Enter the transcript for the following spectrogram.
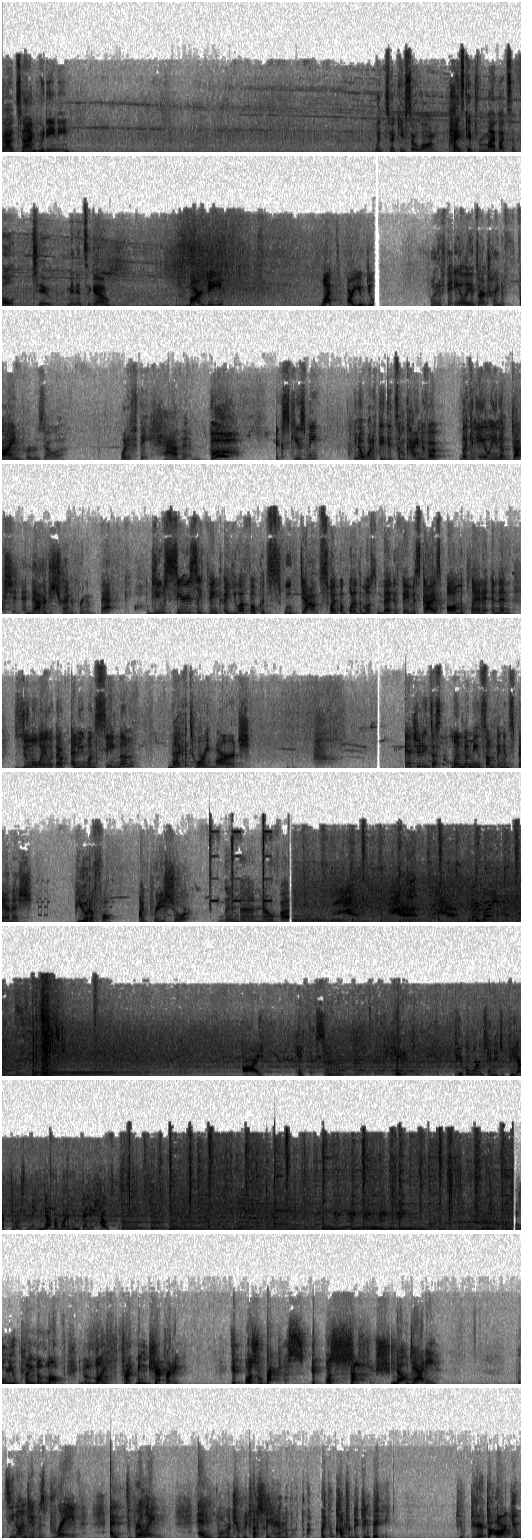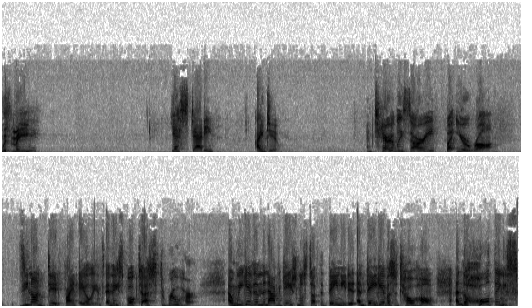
About time, Houdini. What took you so long? I skipped from my box a full two minutes ago. Margie! What are you doing? What if the aliens aren't trying to find Protozoa? What if they have him? Excuse me? You know, what if they did some kind of a, like an alien abduction, and now they're just trying to bring him back? Do you seriously think a UFO could swoop down, swipe up one of the most mega famous guys on the planet, and then zoom away without anyone seeing them? Negatory, Marge. Aunt Judy, doesn't Linda mean something in Spanish? Beautiful. I'm pretty sure. Linda Nova. Hey, wait! I hate this. Intended to be outdoors and they never would have invented houses. whom you claim to love into life-threatening jeopardy. It was reckless. It was selfish. No, Daddy. What Zenon did was brave and thrilling and Marjorie, Leslie Hammond, are- are you contradicting me? Do you dare to argue with me? Yes, Daddy, I do. I'm terribly sorry, but you're wrong. Zenon did find aliens, and they spoke to us through her. And we gave them the navigational stuff that they needed, and they gave us a tow home. And the whole thing is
